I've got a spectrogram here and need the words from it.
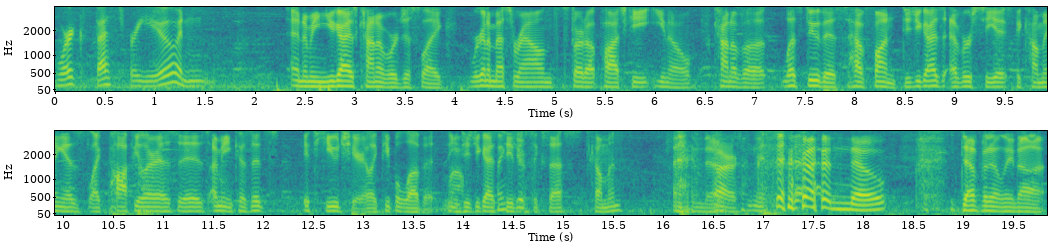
works best for you and and I mean, you guys kind of were just like, we're gonna mess around, start up Potchke, you know, it's kind of a let's do this, have fun. Did you guys ever see it becoming as like popular as it is? I mean, because it's it's huge here, like people love it. Wow. Did you guys Thank see you. the success coming? no. Or- no, definitely not.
